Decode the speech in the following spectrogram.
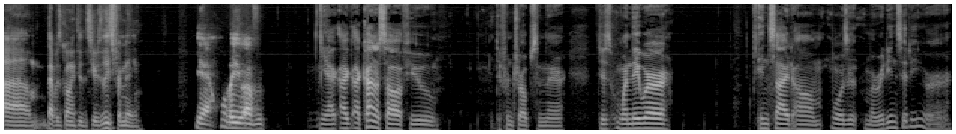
um, that was going through the series, at least for me. Yeah. What about you, Alfred? Yeah, I, I kind of saw a few different tropes in there. Just when they were inside, um, what was it, Meridian City, or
